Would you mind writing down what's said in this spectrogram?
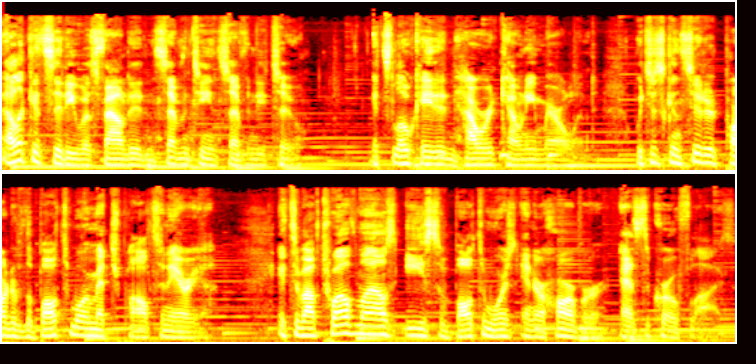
Ellicott City was founded in 1772. It's located in Howard County, Maryland, which is considered part of the Baltimore metropolitan area. It's about 12 miles east of Baltimore's Inner Harbor as the crow flies,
